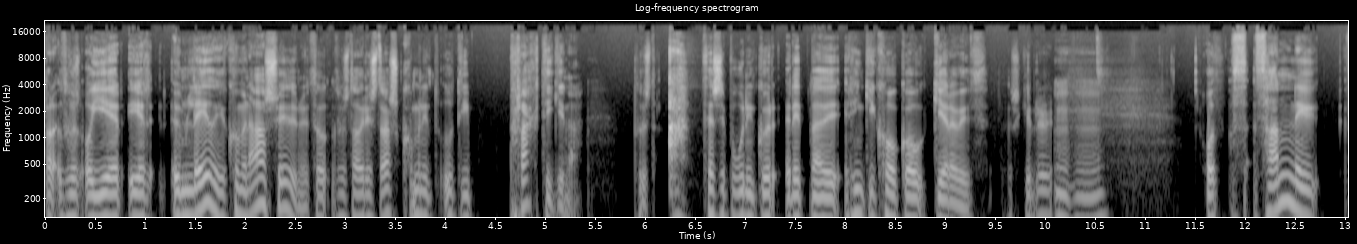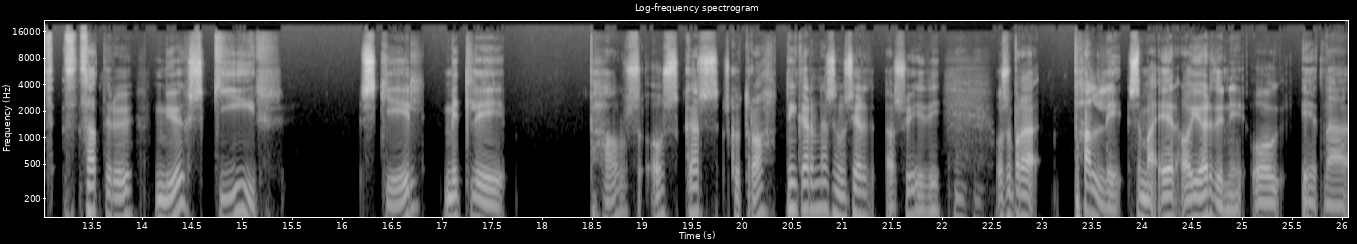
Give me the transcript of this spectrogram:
bara, þú veist, og ég er, ég er um leið og ég er komin að sviðinu þú, þú veist, þá er ég strax komin út í praktíkina þú veist, ah, þessi búningur ripnaði, ringi kókó, gera við skilur, Mhm. og þ- þannig þannig eru mjög skýr skil milli Páls Óskars sko drottningarna sem þú sér á sviði Mhm. og svo bara Palli sem að er á jörðinni og hérna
